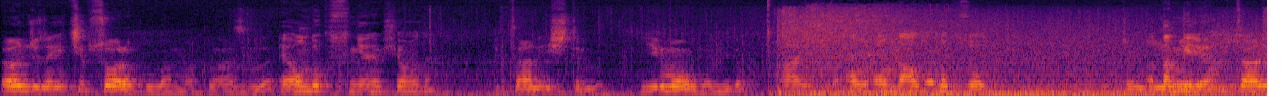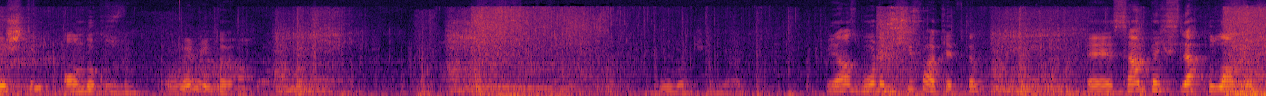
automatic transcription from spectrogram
Önceden içip sonra kullanmak lazımdı. E 19'sun gene bir şey olmadı. Bir tane içtim. 20 olmalıydım. Hayır. Al, 10'da aldı 19 oldu. Canım Adam 20 ile geliyor. Bir tane içtim. 19'dum. Öyle miydi? Tabii. Dur bakayım ya. Yalnız bu arada bir şey fark ettim. Ee, sen pek silah kullanmıyorsun.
